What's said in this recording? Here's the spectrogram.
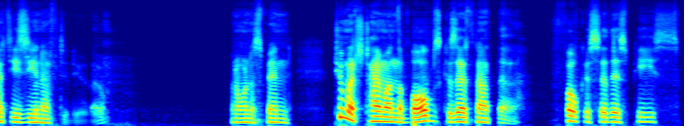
That's easy enough to do, though. I don't want to spend too much time on the bulbs because that's not the focus of this piece.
